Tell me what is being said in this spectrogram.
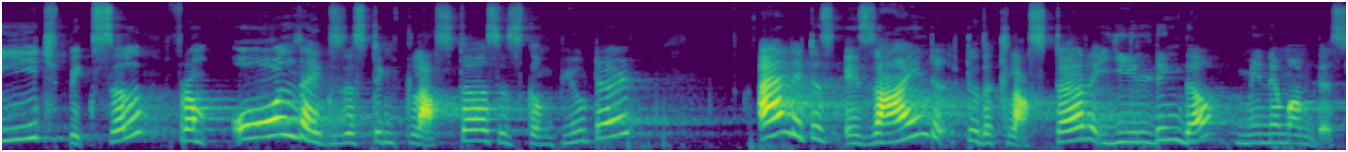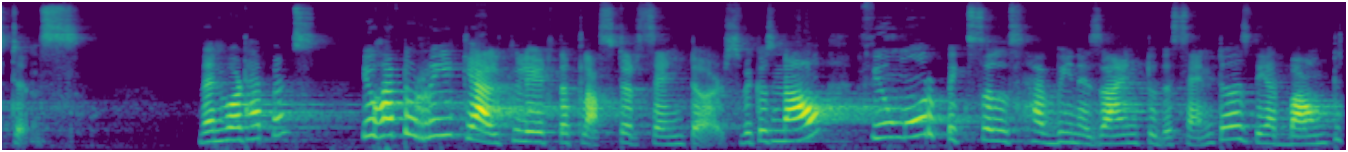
each pixel from all the existing clusters is computed and it is assigned to the cluster yielding the minimum distance. Then what happens? You have to recalculate the cluster centers because now few more pixels have been assigned to the centers they are bound to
